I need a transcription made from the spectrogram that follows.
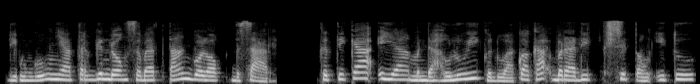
di punggungnya tergendong sebatang golok besar. Ketika ia mendahului kedua kakak beradik Sitong itu,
